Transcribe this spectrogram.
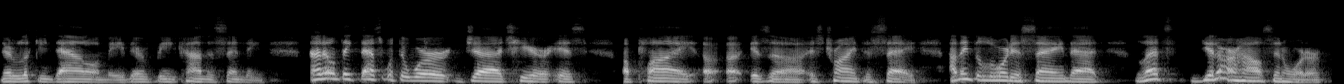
They're looking down on me. They're being condescending. I don't think that's what the word judge here is apply uh, uh, is uh, is trying to say. I think the Lord is saying that let's get our house in order,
